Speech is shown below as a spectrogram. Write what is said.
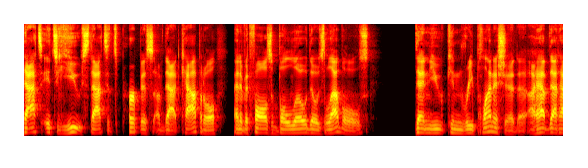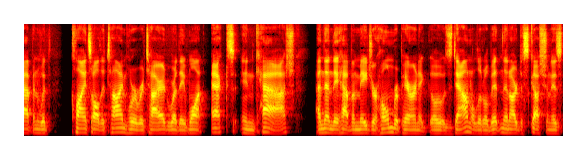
that's its use. That's its purpose of that capital and if it falls below those levels, then you can replenish it. I have that happen with clients all the time who are retired where they want X in cash and then they have a major home repair and it goes down a little bit. And then our discussion is,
